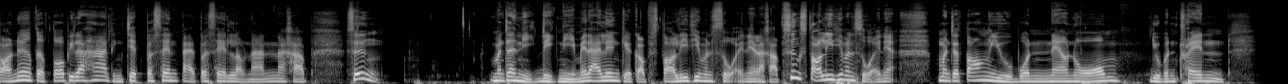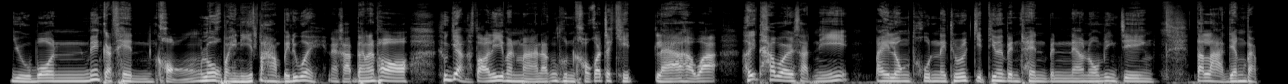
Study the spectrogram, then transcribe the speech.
ต่อเนื่องเติบโตปีละห้าถึงเจ็ดเปอร์เซ็นต์แปดเปอร์เซ็นต์เหล่านั้นนะครับ ซึ่ง มันจะหนีดิกหนีไม่ได้เรื่องเกี่ยวกับ story ที่มันสวยเนี่ยแหละครับ ซึ่ง story ที่มันสวยเนี่ยมันจะต้องอยู่บนแนวโน้ม อยู่บนเทรนด์อยู่บน mega trend ของโลกใบนี้ตามไปด้วยนะครับ ดังนั้นพอทุกอย่าง story มันมานักลงทุนเขาก็จะคิดแล้วครับว่าเฮ้ยถ้าบริษัทนี้ไปลงทุนในธุรกิจที่มันเป็นเทรนด์เป็นแนวโน้มจริง ๆ ตลาดยังแบบ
